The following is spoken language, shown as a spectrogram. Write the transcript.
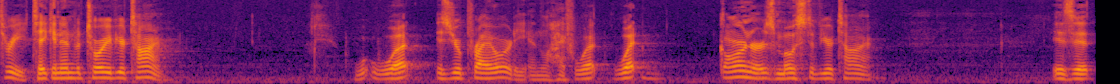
Three, take an inventory of your time what is your priority in life? What, what garners most of your time? Is it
